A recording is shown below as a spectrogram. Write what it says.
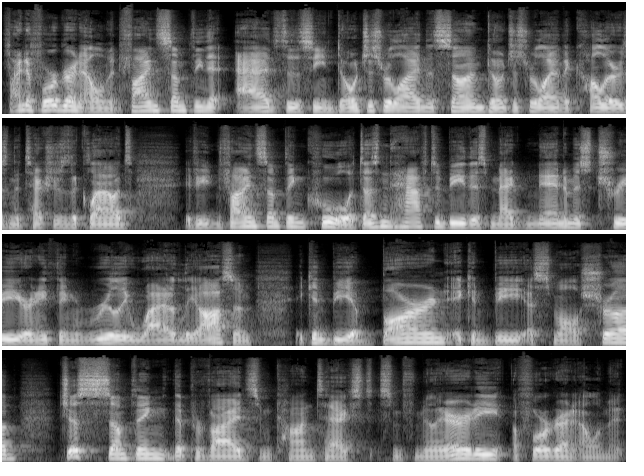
find a foreground element. Find something that adds to the scene. Don't just rely on the sun. Don't just rely on the colors and the textures of the clouds. If you can find something cool, it doesn't have to be this magnanimous tree or anything really wildly awesome. It can be a barn. It can be a small shrub. Just something that provides some context, some familiarity, a foreground element.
